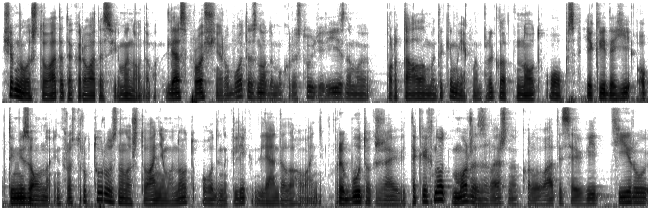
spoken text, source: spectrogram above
щоб налаштувати та керувати своїми нодами. Для спрощення роботи з нодами користують різними порталами, такими як, наприклад, NodeOps, який дає оптимізовану інфраструктуру з налаштуванням нод у один клік для делегування. Прибуток же від таких нод може залежно коливатися від тіру,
